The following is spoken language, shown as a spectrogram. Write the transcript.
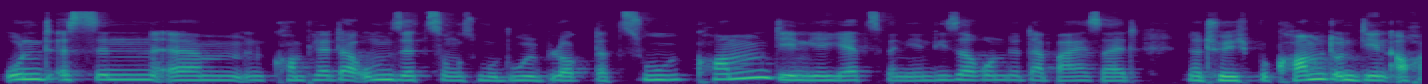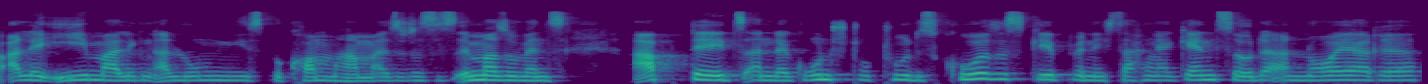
und es sind ähm, ein kompletter Umsetzungsmodulblock dazugekommen, den ihr jetzt, wenn ihr in dieser Runde dabei seid, natürlich bekommt und den auch alle ehemaligen Alumnis bekommen haben. Also das ist immer so, wenn es Updates an der Grundstruktur des Kurses gibt, wenn ich Sachen ergänze oder erneuere,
